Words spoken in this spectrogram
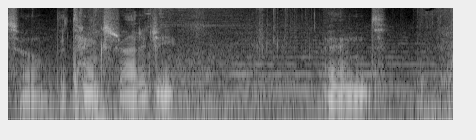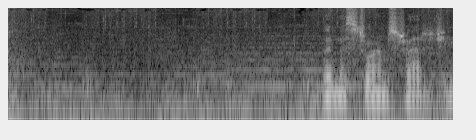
so the tank strategy and then the storm strategy.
